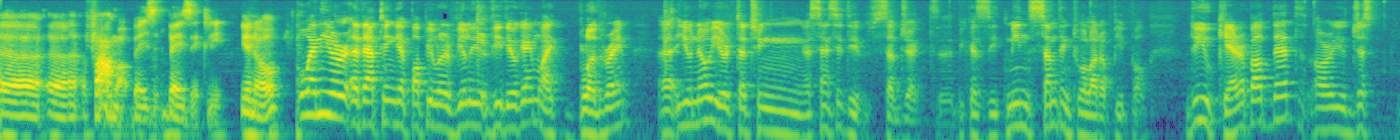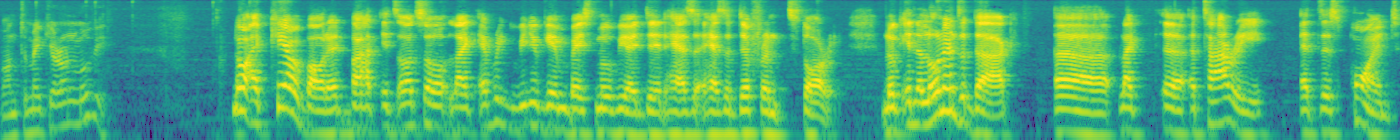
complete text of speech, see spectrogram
uh, uh, a farmer, basi- basically. You know, When you're adapting a popular video video game like Blood Rain, uh, you know you're touching a sensitive subject uh, because it means something to a lot of people. Do you care about that, or you just want to make your own movie? no, I care about it, but it's also like every video game based movie I did has a, has a different story. Look, in Alone in the Dark, uh, like uh, Atari at this point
